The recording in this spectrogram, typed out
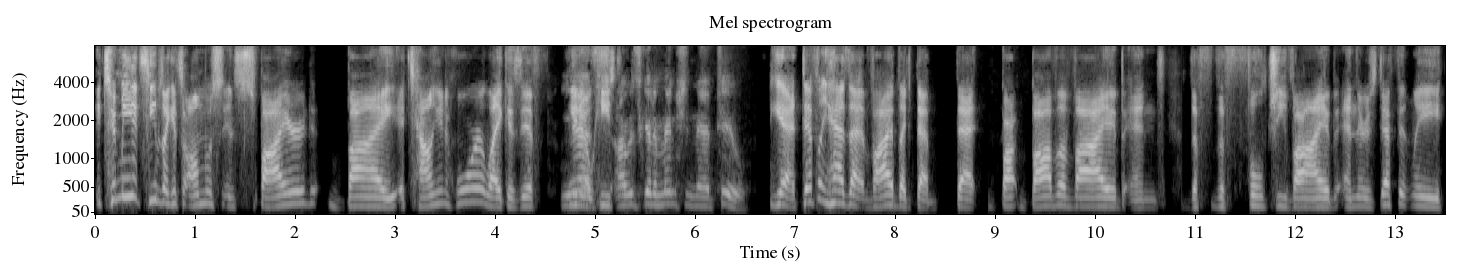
to me, it seems like it's almost inspired by Italian horror, like as if you know Yes, he's I was going to mention that too. yeah, it definitely has that vibe, like that that Ba- Bava vibe and the the Fulci vibe, and there's definitely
